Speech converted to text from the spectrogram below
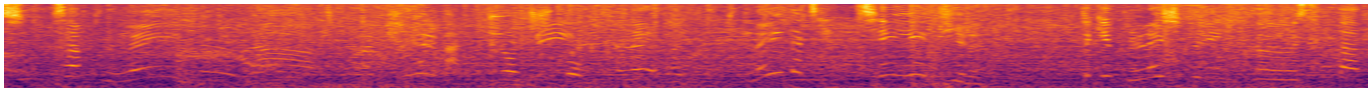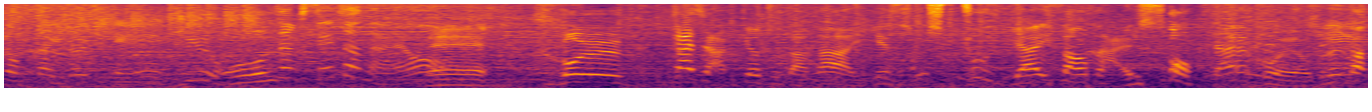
진짜 블레이드가 정말 판을 만들어주고 블레, 블레이드 자체의 딜. 특히 플래시 블링크 쓴다던가 이럴 때 딜 워낙 세잖아요. 네, 그걸 끝까지 아껴두다가 이게 30초 이하의 싸움을 알 수가 없다는 거예요. 그러니까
